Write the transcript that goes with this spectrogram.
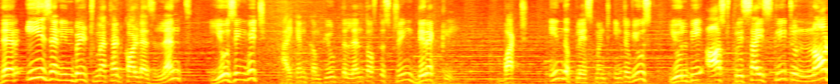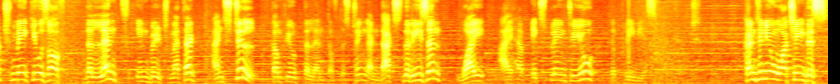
there is an inbuilt method called as length using which I can compute the length of the string directly. But in the placement interviews, you will be asked precisely to not make use of the length inbuilt method and still compute the length of the string and that's the reason why I have explained to you the previous method. Continue watching this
